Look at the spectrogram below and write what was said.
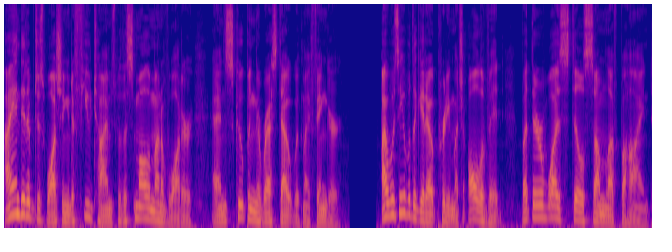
I ended up just washing it a few times with a small amount of water and scooping the rest out with my finger. I was able to get out pretty much all of it, but there was still some left behind.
